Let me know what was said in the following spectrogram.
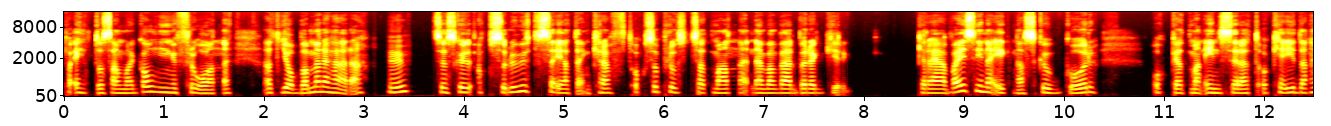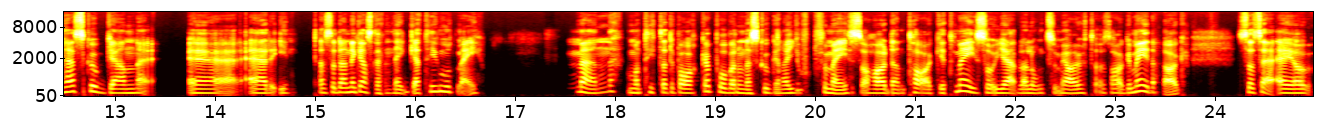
på ett och samma gång från att jobba med det här. Mm. Så jag skulle absolut säga att det är en kraft också plus att man när man väl börjar gräva i sina egna skuggor och att man inser att okej, okay, den här skuggan eh, är, in, alltså den är ganska negativ mot mig. Men om man tittar tillbaka på vad den här skuggan har gjort för mig så har den tagit mig så jävla långt som jag har tagit mig idag. Så att säga, är jag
